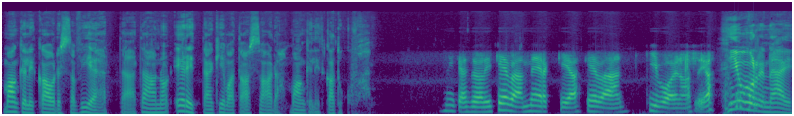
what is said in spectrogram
mankelikaudessa viehättää. Tämä on erittäin kiva taas saada mankelit katukuvaan. Mikä se oli? Kevään merkki ja kevään kivoin asia. Juuri näin.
